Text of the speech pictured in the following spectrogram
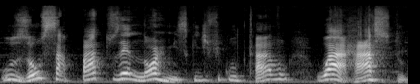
usou sapatos enormes que dificultavam o arrasto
